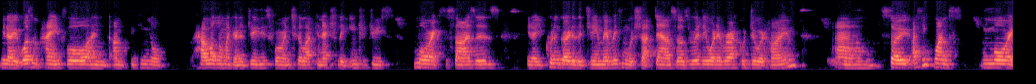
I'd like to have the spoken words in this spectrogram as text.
You know, it wasn't painful, and I'm thinking, oh, how long am I going to do this for until I can actually introduce more exercises? You know, you couldn't go to the gym, everything was shut down. So it was really whatever I could do at home. Um, so I think once more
